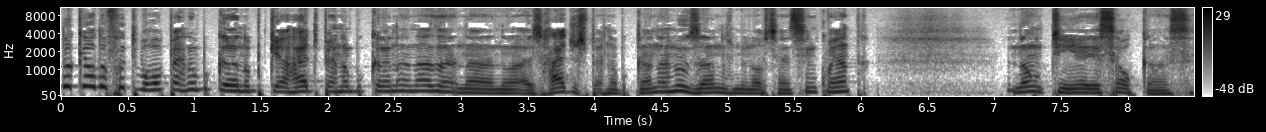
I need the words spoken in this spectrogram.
do que o do futebol pernambucano, porque a rádio pernambucana, nas, na, nas rádios pernambucanas, nos anos 1950, não tinha esse alcance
